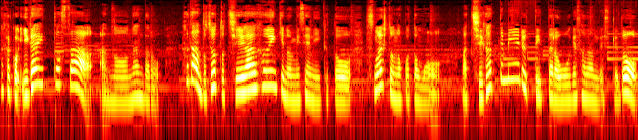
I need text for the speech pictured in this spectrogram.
なんかこう意外とさ、あの、なんだろう。普段とちょっと違う雰囲気の店に行くと、その人のことも、まあ、違って見えるって言ったら大げさなんですけど、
